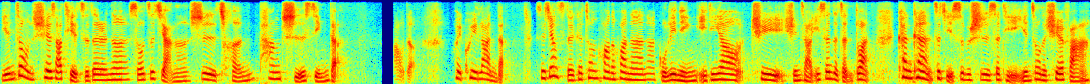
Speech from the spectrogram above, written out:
严重缺少铁质的人呢，手指甲呢是呈汤匙形的，好的。会溃烂的，所以这样子的一个状况的话呢，那鼓励您一定要去寻找医生的诊断，看看自己是不是身体严重的缺乏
